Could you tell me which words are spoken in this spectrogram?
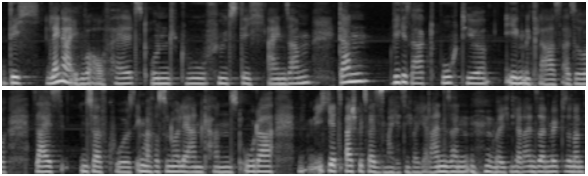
dich länger irgendwo aufhältst und du fühlst dich einsam, dann, wie gesagt, buch dir irgendeine Class, also sei es ein Surfkurs, irgendwas, was du neu lernen kannst oder ich jetzt beispielsweise, das mache ich jetzt nicht, weil ich alleine sein, weil ich nicht alleine sein möchte, sondern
